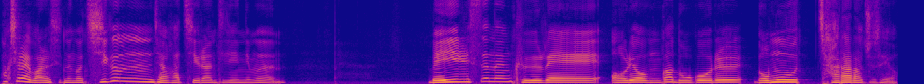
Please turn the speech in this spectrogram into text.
확실하게 말할 수 있는 건 지금 제가 같이 일하는 DJ님은 매일 쓰는 글의 어려움과 노고를 너무 잘 알아주세요.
